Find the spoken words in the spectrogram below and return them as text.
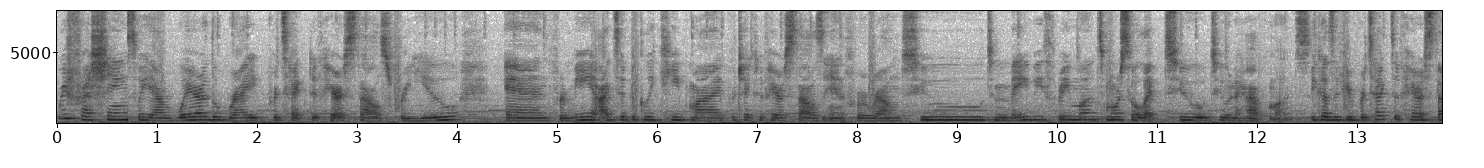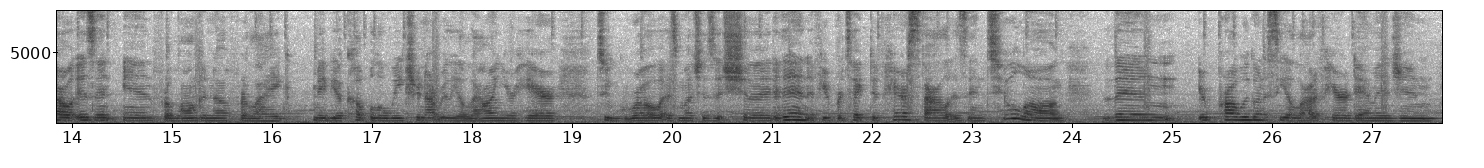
refreshing so yeah wear the right protective hairstyles for you and for me I typically keep my protective hairstyles in for around two to maybe three months more so like two two and a half months. Because if your protective hairstyle isn't in for long enough for like maybe a couple of weeks you're not really allowing your hair to grow as much as it should. And then if your protective hairstyle is in too long then you're probably going to see a lot of hair damage and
